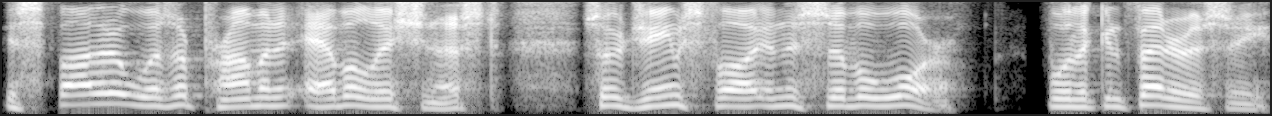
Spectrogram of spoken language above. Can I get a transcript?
His father was a prominent abolitionist, so James fought in the Civil War for the Confederacy.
